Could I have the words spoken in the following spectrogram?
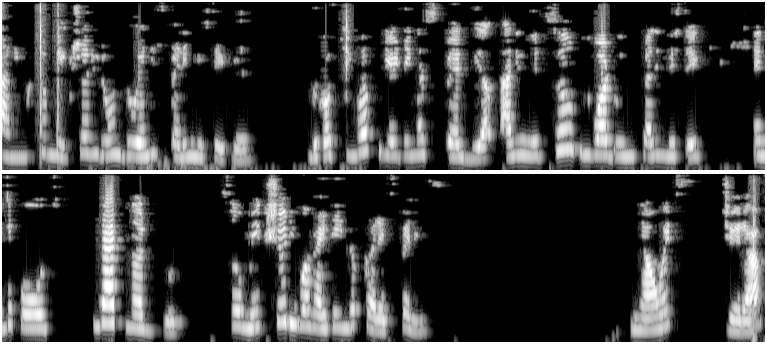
animal, so make sure you don't do any spelling mistake here. Because you are creating a spell here and you itself you are doing spelling mistake in the codes. That's not good. So make sure you are writing the correct spellings. Now it's giraffe.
